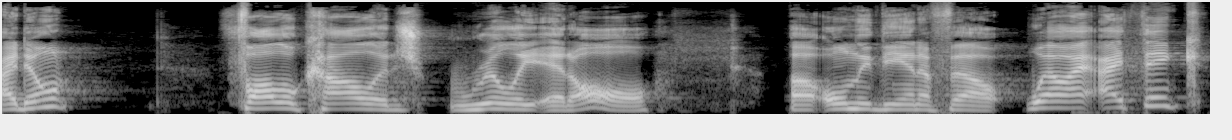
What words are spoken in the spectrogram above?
I don't follow college really at all, uh, only the NFL. Well, I, I, think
